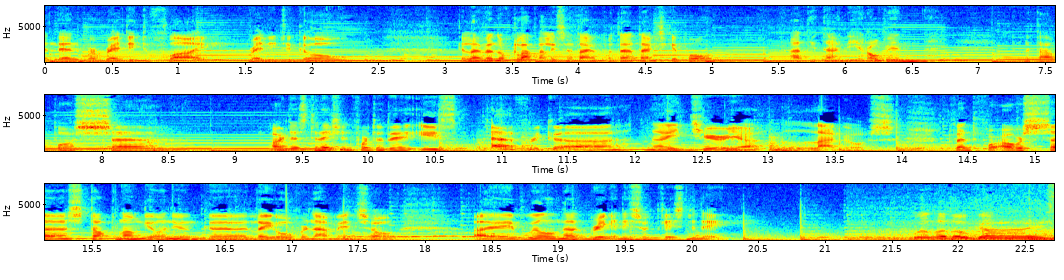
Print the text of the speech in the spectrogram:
And then we're ready to fly. Ready to go. 11 o'clock, alis na tayo. Punta na tayong Schiphol. Hati tayo ni Robin. Tapos, uh, our destination for today is Africa, Nigeria, Lagos. 24 hours uh, stop lang yon yung uh, layover namin. So, I will not bring any suitcase today. Well, hello guys.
